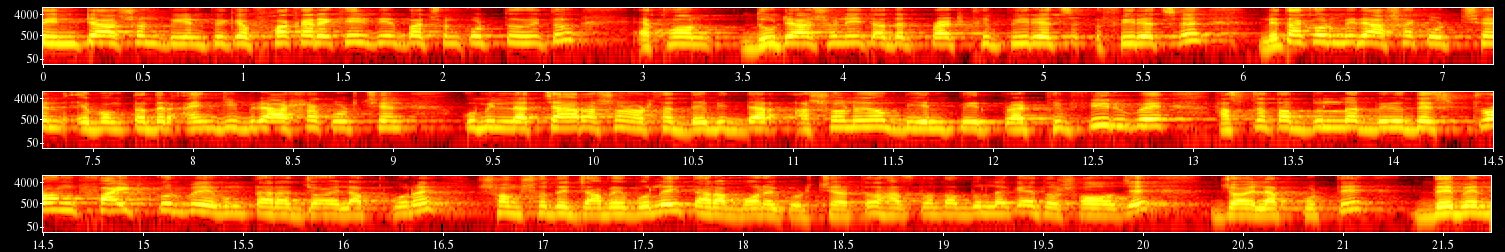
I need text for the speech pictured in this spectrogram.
তিনটা আসন বিএনপিকে ফাঁকা রেখেই নির্বাচন করতে হইতো। এখন দুটো আসনেই তাদের প্রার্থী ফিরেছে ফিরেছে। নেতাকর্মীরা আশা করছেন এবং তাদের আইনজীবীরা আশা করছেন কুমিল্লা চার আসন অর্থাৎ দেবিদ্দার আসনেও বিএনপির প্রার্থী ফিরবে। হাসনাত আবদুল্লার বিরুদ্ধে স্ট্রং ফাইট করবে এবং তারা জয়লাভ করে সংসদে যাবে বলেই তারা মনে করছে। অর্থাৎ হাসনাত আবদুল্লাহকে এত সহজে জয়লাভ করতে দেবেন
